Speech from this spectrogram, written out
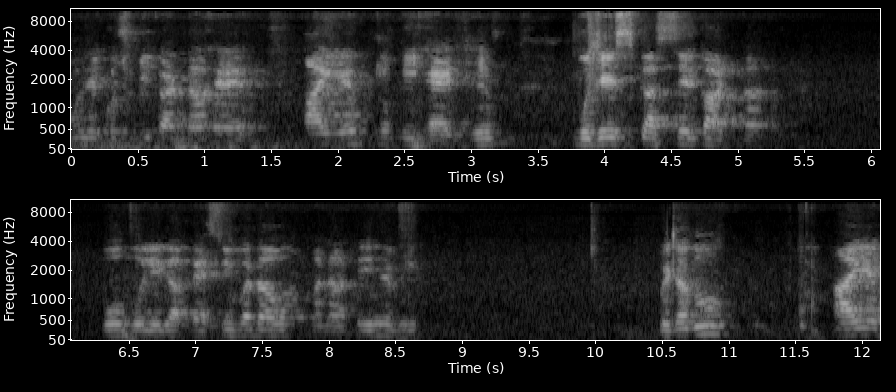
मुझे कुछ भी करना है। I am to be head him मुझे इसका सिर काटना है। वो बोलेगा, पैसे बनाओ, बनाते हैं अभी। बेटा तो I am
